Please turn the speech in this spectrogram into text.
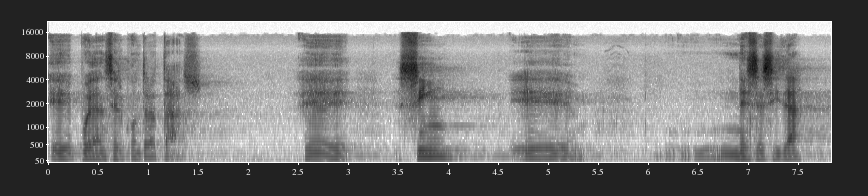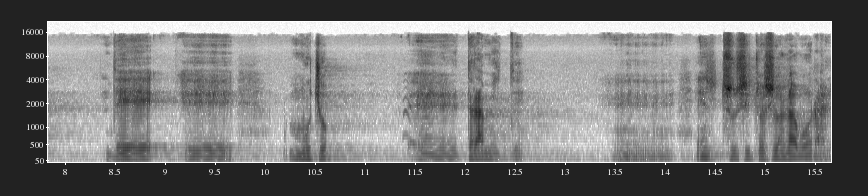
eh, puedan ser contratados eh, sin eh, necesidad de mucho trámite en su situación laboral.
